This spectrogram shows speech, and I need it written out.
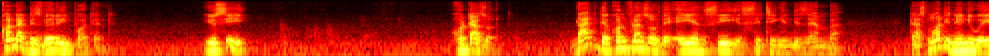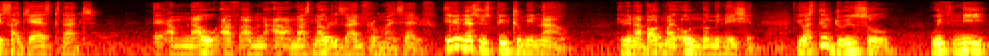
Conduct is very important. You see, Kgothatso, that the conference of the ANC is sitting in December does not in any way suggest that uh, I'm now I'm, I must now resign from myself. Even as you speak to me now, even about my own nomination, you are still doing so with me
